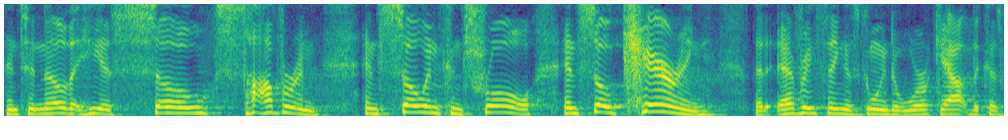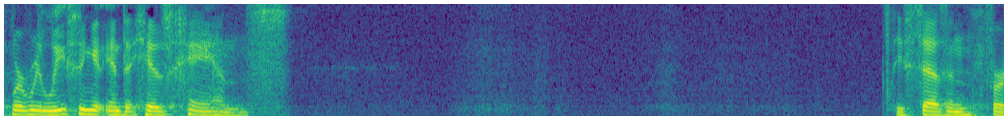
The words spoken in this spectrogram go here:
and to know that He is so sovereign and so in control and so caring that everything is going to work out because we're releasing it into His hands. He says in 1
